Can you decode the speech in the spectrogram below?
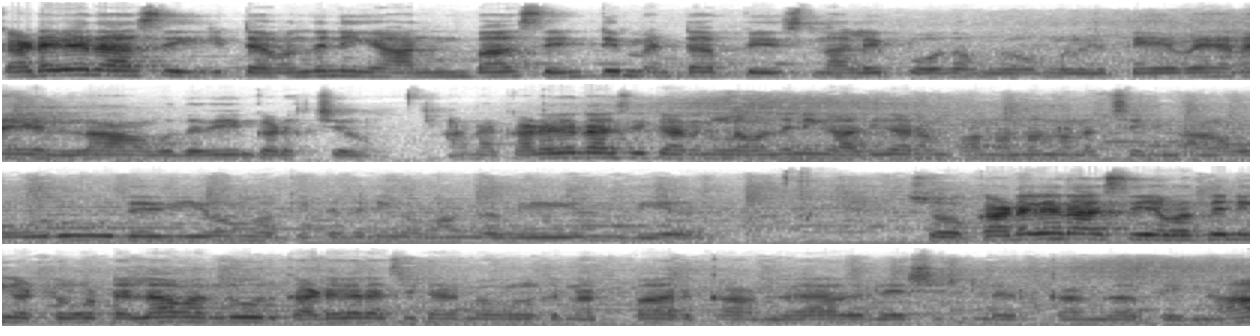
கடகராசி கிட்ட வந்து நீங்கள் அன்பாக சென்டிமெண்ட்டாக பேசினாலே போதுங்க உங்களுக்கு தேவையான எல்லா உதவியும் கிடச்சிடும் ஆனால் கடகராசிக்காரங்களை வந்து நீங்கள் அதிகாரம் பண்ணணும்னு நினச்சிங்கன்னா ஒரு உதவியும் உங்ககிட்ட இருந்து நீங்கள் வாங்கவே முடியாது. ஸோ கடகராசியை வந்து நீங்கள் டோட்டலாக வந்து ஒரு கடகராசிக்காரங்க உங்களுக்கு நட்பாக இருக்காங்க ரிலேஷன்ஷிப்பில் இருக்காங்க அப்படின்னா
